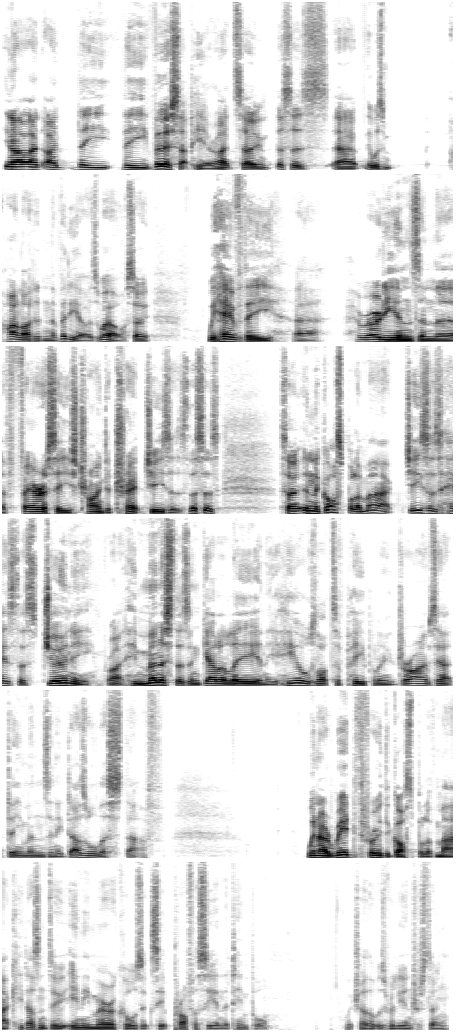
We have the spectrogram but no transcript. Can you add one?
You know, I, I, the the verse up here, right? So this is uh, it was highlighted in the video as well. So we have the uh, Herodians and the Pharisees trying to trap Jesus. This is so in the Gospel of Mark, Jesus has this journey, right? He ministers in Galilee and he heals lots of people and he drives out demons and he does all this stuff when I read through the Gospel of Mark, he doesn't do any miracles except prophecy in the temple, which I thought was really interesting.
